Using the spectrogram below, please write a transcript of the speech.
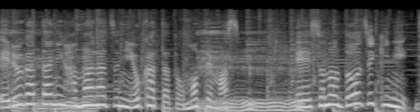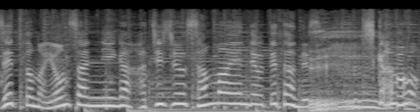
L 型にはまらずに良かったと思ってます、ええーーその同時期に Z の432が83万円で売ってたんです、えー。しかも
